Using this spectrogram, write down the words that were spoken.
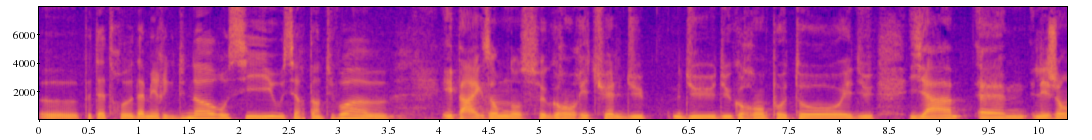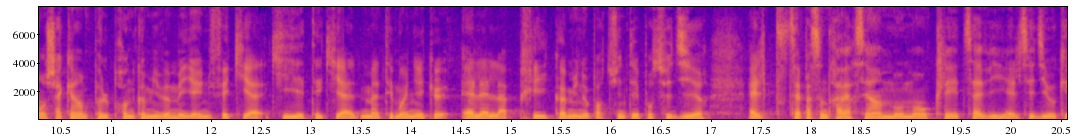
peut-être d'Amérique du Nord aussi, ou certains, tu vois, et par exemple, dans ce grand rituel du, du, grand poteau, et du, il y a euh, les gens, chacun peut le prendre comme il veut, mais il y a une fée qui, a, qui était, qui m'a témoigné que elle, elle l'a pris comme une opportunité pour se dire, elle, cette personne traversait un moment clé de sa vie, elle s'est dit, ok,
